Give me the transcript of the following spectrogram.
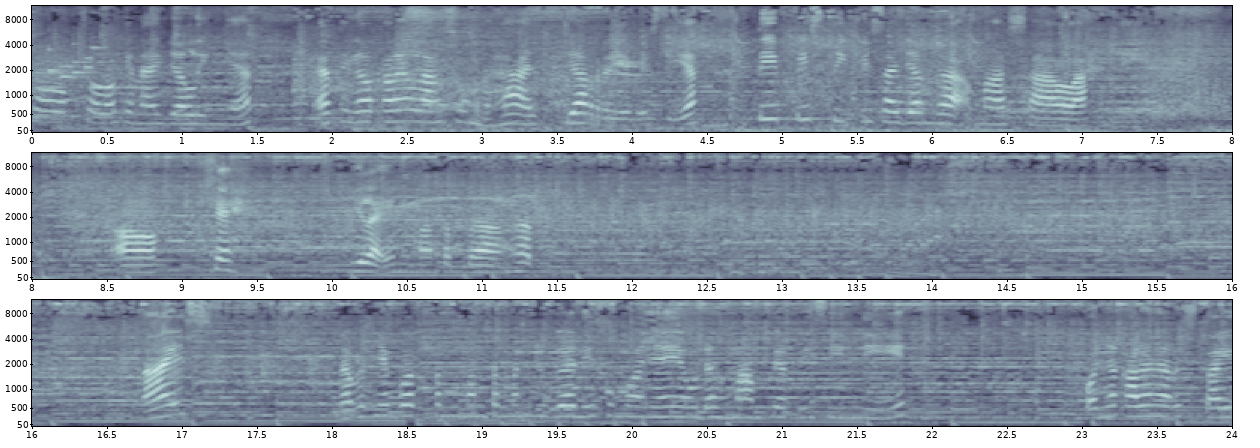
colok-colokin aja linknya. Eh tinggal kalian langsung hajar ya guys ya. Tipis-tipis aja nggak masalah nih oke gila ini mantep banget. Nice. Dapatnya buat teman-teman juga nih semuanya yang udah mampir di sini. Pokoknya kalian harus stay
